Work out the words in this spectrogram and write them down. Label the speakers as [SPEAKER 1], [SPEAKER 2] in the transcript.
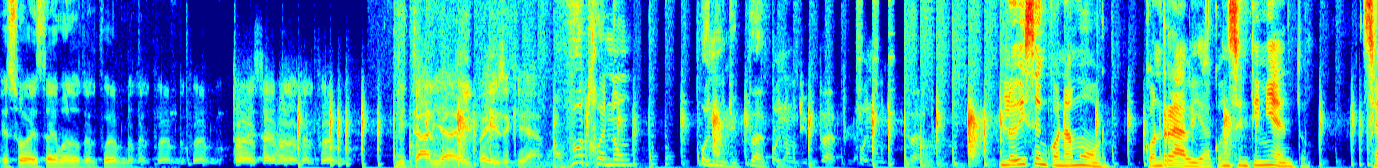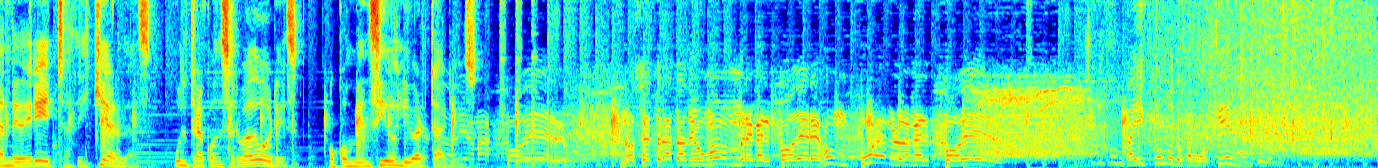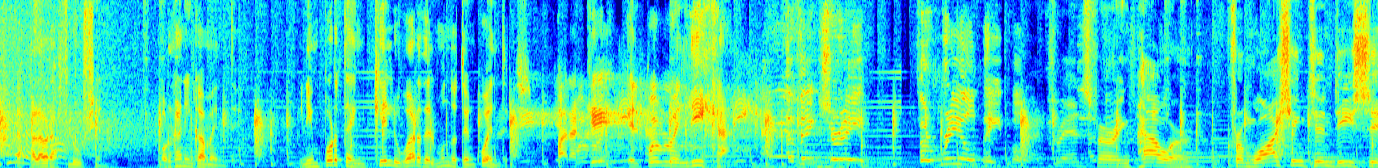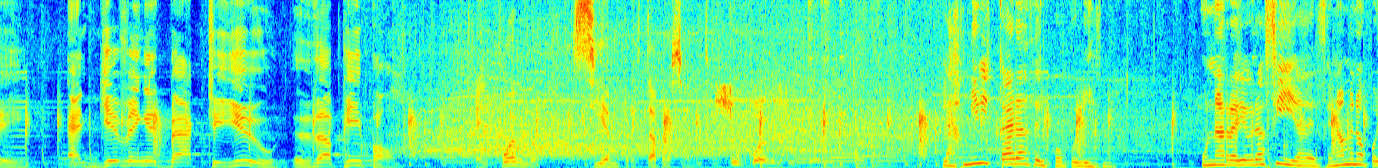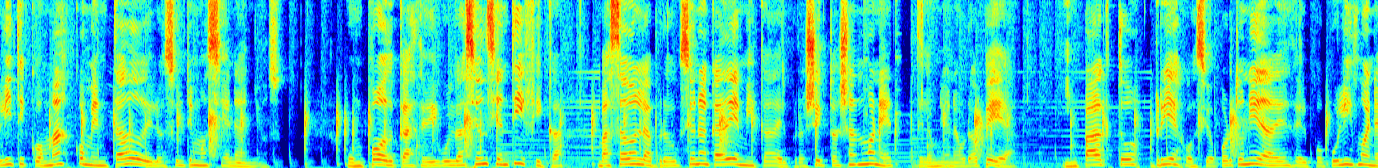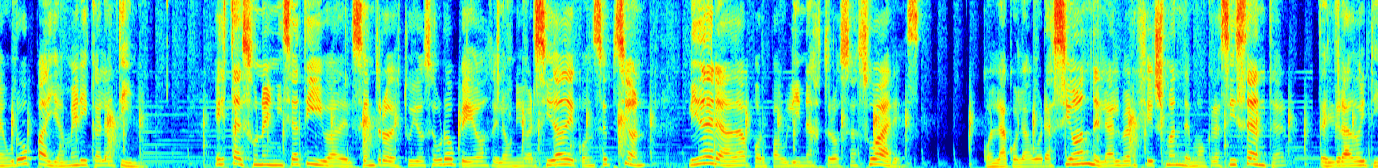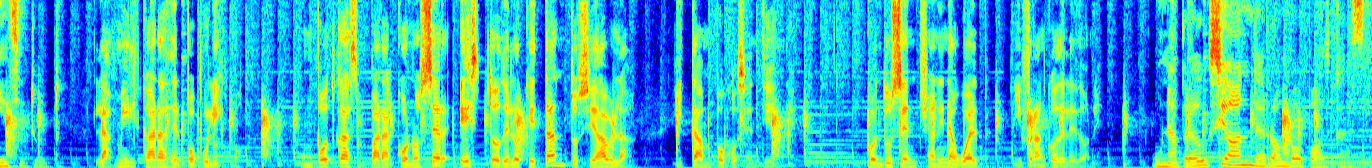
[SPEAKER 1] Eso está en manos del pueblo. Todo está en manos del pueblo.
[SPEAKER 2] L'Italia è il paese che amo.
[SPEAKER 3] En votre nom, au nom du peuple. Au nom du peuple. Au nom du peuple.
[SPEAKER 4] Lo dicen con amor, con rabia, con sentimiento, sean de derechas, de izquierdas, ultraconservadores o convencidos libertarios.
[SPEAKER 5] No se trata de un hombre en el poder, es un pueblo en el poder.
[SPEAKER 3] Yo un país cómodo para la gente.
[SPEAKER 6] Las palabras fluyen, orgánicamente. Y no importa en qué lugar del mundo te encuentres.
[SPEAKER 7] para que el pueblo elija.
[SPEAKER 8] a victory for real people.
[SPEAKER 9] transferring power from Washington, D.C., and giving it back to you, the people.
[SPEAKER 6] El pueblo siempre está presente.
[SPEAKER 1] Su pueblo.
[SPEAKER 4] Las mil caras del populismo. Una radiografía del fenómeno político más comentado de los últimos 100 años. Un podcast de divulgación científica basado en la producción académica del proyecto Jean Monnet de la Unión Europea. Impacto, riesgos y oportunidades del populismo en Europa y América Latina. Esta es una iniciativa del Centro de Estudios Europeos de la Universidad de Concepción, liderada por Paulina Astroza Suárez con la colaboración del Albert Hirschman Democracy Center del Graduate Institute.
[SPEAKER 6] Las mil caras del populismo. Un podcast para conocer esto de lo que tanto se habla y tan poco se entiende. Conducen Janina Welp y Franco de Ledone.
[SPEAKER 4] Una producción de Rombo Podcast.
